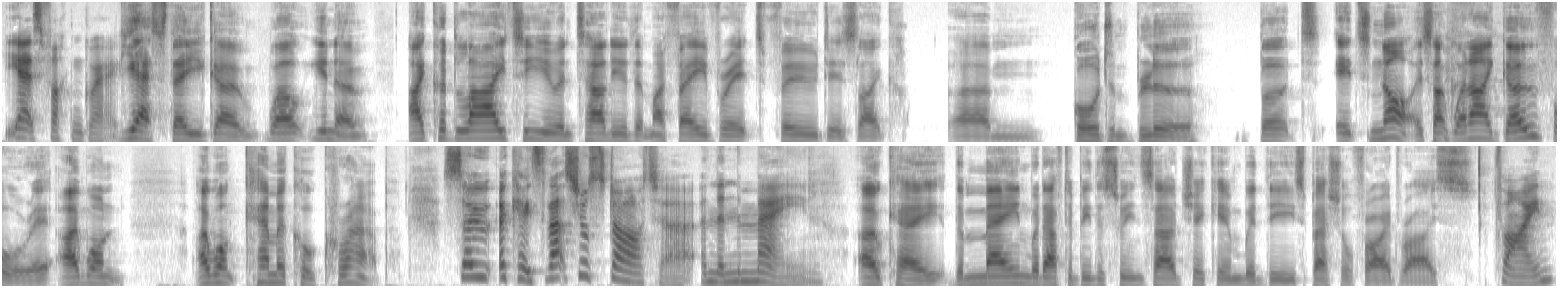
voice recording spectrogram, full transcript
Yeah, it's fucking great. Yes, there you go. Well, you know, I could lie to you and tell you that my favorite food is like um, cordon bleu, but it's not. It's like when I go for it, I want, I want chemical crap. So okay, so that's your starter, and then the main. Okay, the main would have to be the sweet and sour chicken with the special fried rice. Fine,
